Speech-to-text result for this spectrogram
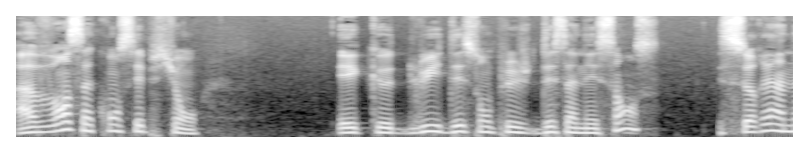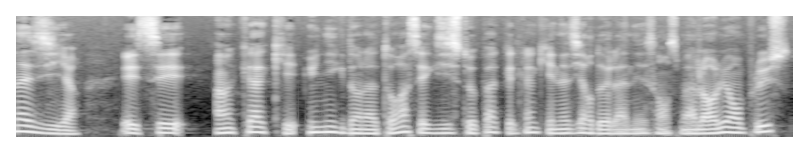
avant sa conception. Et que lui, dès, son plus, dès sa naissance, serait un nazir. Et c'est un cas qui est unique dans la Torah, ça n'existe pas quelqu'un qui est nazir de la naissance. Mais alors lui en plus,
